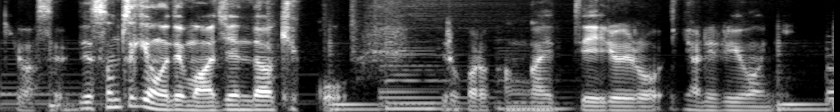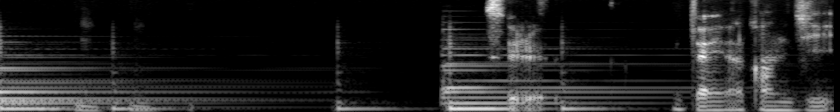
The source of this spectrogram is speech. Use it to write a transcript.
気がする。で、その時もでもアジェンダは結構、ゼロから考えていろいろやれるようにするみたいな感じ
